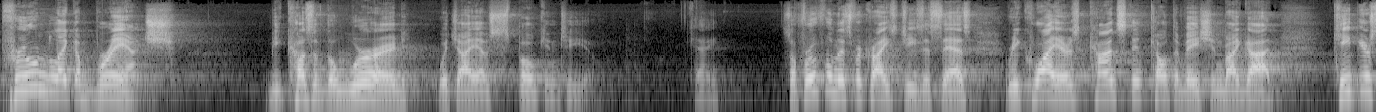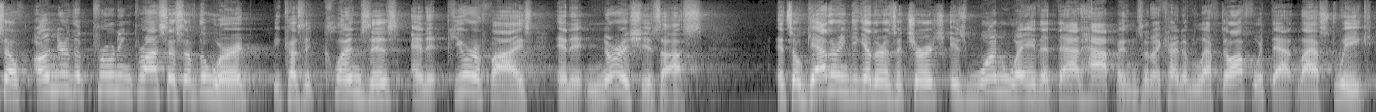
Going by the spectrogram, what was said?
pruned like a branch because of the word which I have spoken to you. Okay? So, fruitfulness for Christ, Jesus says, requires constant cultivation by God. Keep yourself under the pruning process of the word because it cleanses and it purifies and it nourishes us. And so, gathering together as a church is one way that that happens. And I kind of left off with that last week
